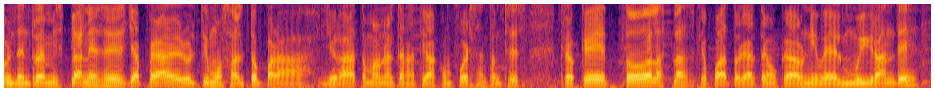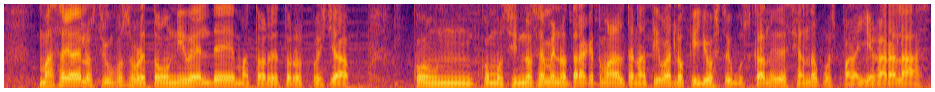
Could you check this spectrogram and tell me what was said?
pues dentro de mis planes es ya pegar el último salto para llegar a tomar una alternativa con fuerza. Entonces creo que todas las plazas que pueda torear tengo que dar un nivel muy grande. Más allá de los triunfos, sobre todo un nivel de matador de toros, pues ya con, como si no se me notara que tomar alternativa es lo que yo estoy buscando y deseando pues para llegar a las,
